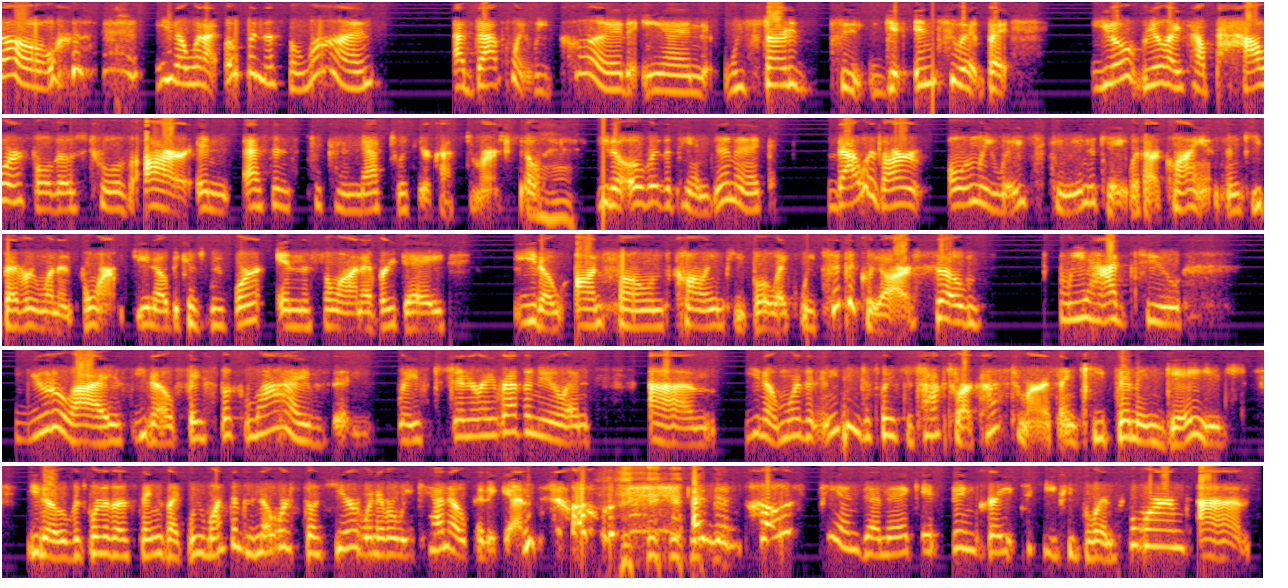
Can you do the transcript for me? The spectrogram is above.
So, you know, when I opened the salon, at that point we could and we started to get into it, but you don't realize how powerful those tools are in essence to connect with your customers. So, mm-hmm. you know, over the pandemic, that was our only way to communicate with our clients and keep everyone informed, you know, because we weren't in the salon every day, you know, on phones calling people like we typically are. So we had to utilize, you know, Facebook Lives and ways to generate revenue and, um, you know, more than anything, just ways to talk to our customers and keep them engaged. You know, it was one of those things like we want them to know we're still here whenever we can open again. So, and then post pandemic, it's been great to keep people informed um,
